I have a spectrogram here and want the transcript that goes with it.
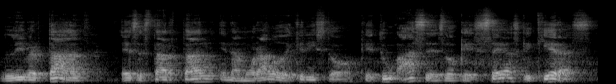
Libertad es estar tan enamorado de Cristo que tú haces lo que seas que quieras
